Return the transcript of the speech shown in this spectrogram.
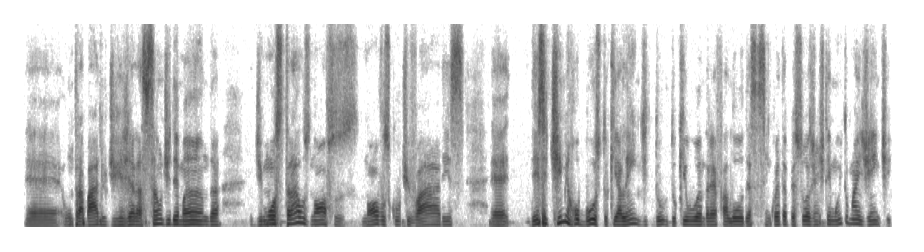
é, um trabalho de geração de demanda, de mostrar os nossos novos cultivares, é, desse time robusto, que além de, do, do, que o André falou, dessas 50 pessoas, a gente tem muito mais gente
